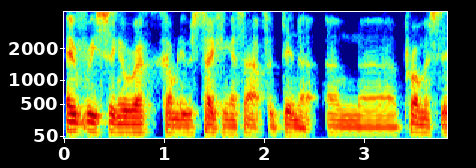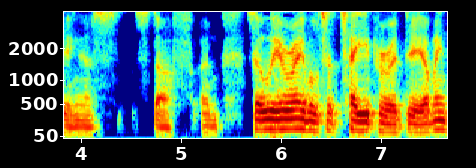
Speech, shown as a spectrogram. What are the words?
every single record company was taking us out for dinner and uh, promising us stuff. And so we were able to taper a deal. I mean,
